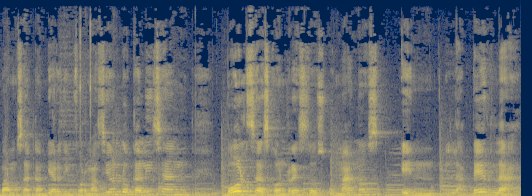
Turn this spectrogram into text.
Vamos a cambiar de información. Localizan bolsas con restos humanos en La Perla.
